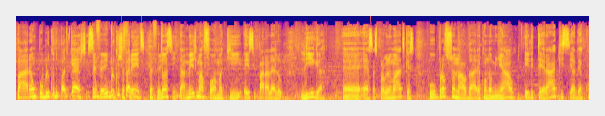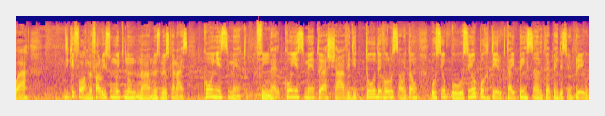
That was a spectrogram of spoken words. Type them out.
para um público de podcast. São Perfeito, públicos perfeito, diferentes. perfeito. Então, assim, da mesma forma que esse paralelo liga eh, essas problemáticas, o profissional da área condominial ele terá que se adequar. De que forma? Eu falo isso muito no- na- nos meus canais. Conhecimento. Sim. né? Conhecimento é a chave de toda evolução. Então, o, seu, o senhor porteiro que está aí pensando que vai perder seu emprego,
